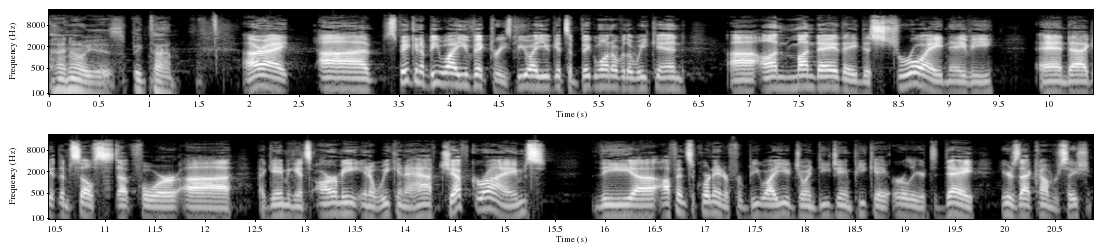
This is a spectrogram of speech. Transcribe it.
I know he is. Big time. All right. Uh, speaking of BYU victories, BYU gets a big one over the weekend. Uh, on Monday, they destroy Navy and uh, get themselves set up for uh, a game against Army in a week and a half. Jeff Grimes the uh, offensive coordinator for BYU, joined DJ and PK earlier today. Here's that conversation.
